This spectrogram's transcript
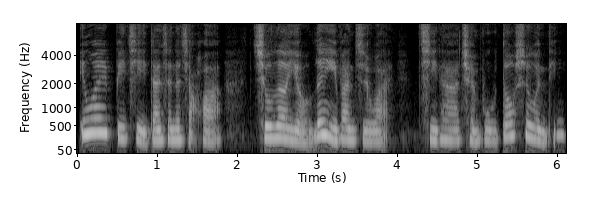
因为比起单身的小花，除了有另一半之外，其他全部都是问题。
